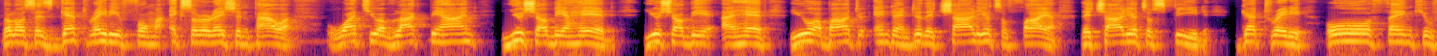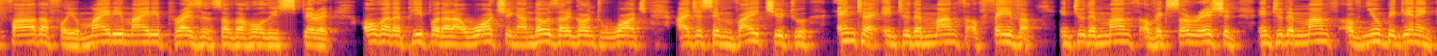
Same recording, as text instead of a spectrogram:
The Lord says, get ready for my acceleration power. What you have lagged behind, you shall be ahead. You shall be ahead. You are about to enter into the chariots of fire, the chariots of speed. Get ready. Oh, thank you, Father, for your mighty, mighty presence of the Holy Spirit over the people that are watching and those that are going to watch. I just invite you to enter into the month of favor, into the month of acceleration, into the month of new beginning,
